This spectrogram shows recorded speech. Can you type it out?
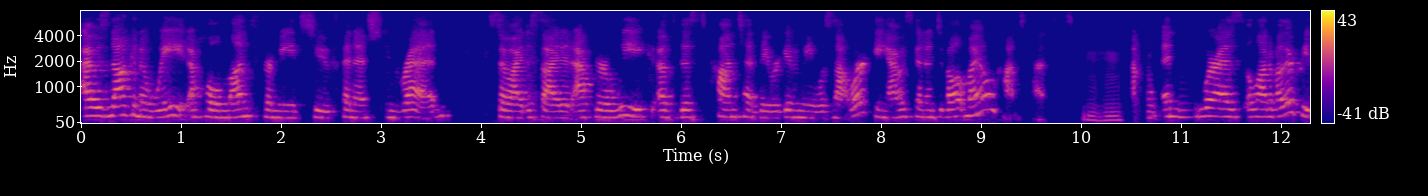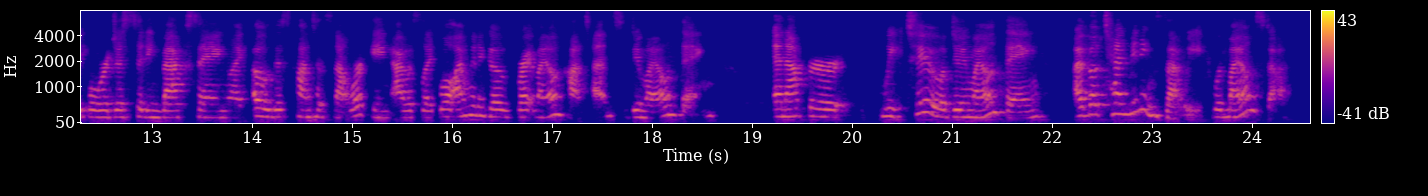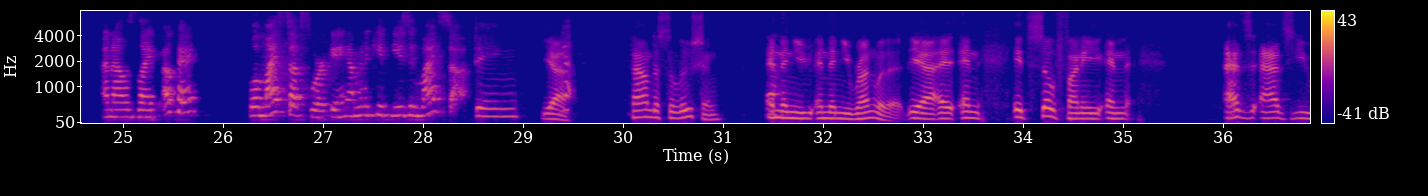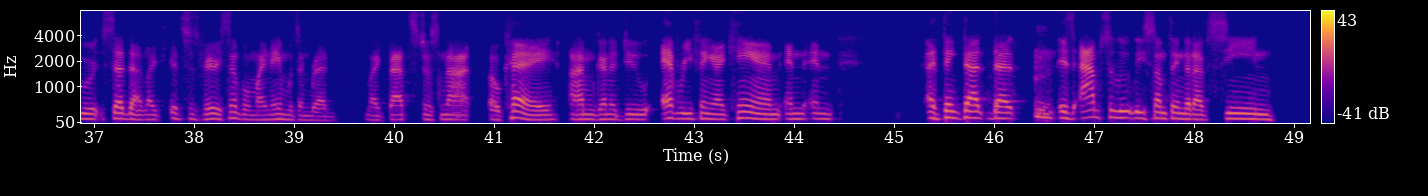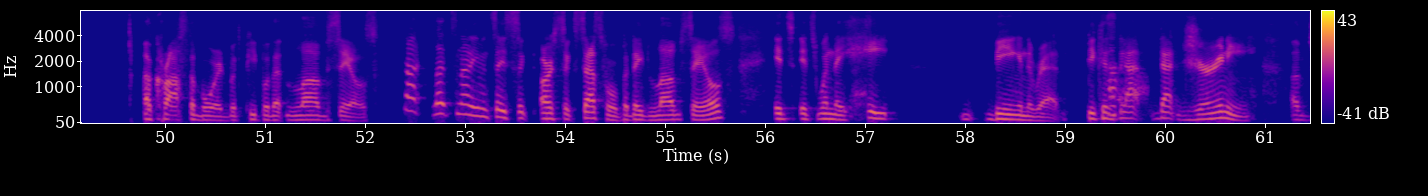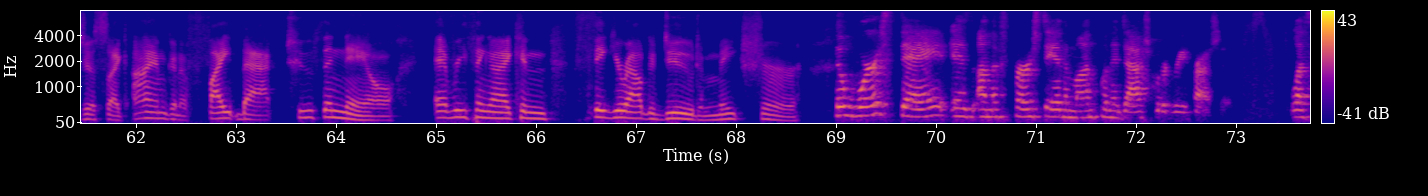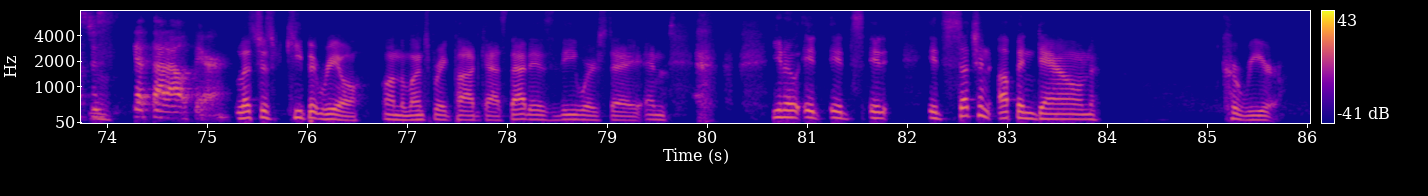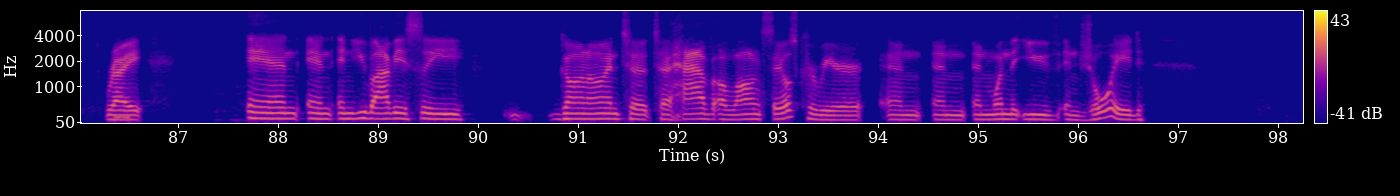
I was not going to wait a whole month for me to finish in red. So I decided after a week of this content they were giving me was not working, I was going to develop my own content. mhm. Um, and whereas a lot of other people were just sitting back saying like oh this content's not working i was like well i'm going to go write my own content do my own thing and after week two of doing my own thing i booked 10 meetings that week with my own stuff and i was like okay well my stuff's working i'm going to keep using my stuff Ding. Yeah. Yeah. Found a solution. And then you and then you run with it. Yeah. And it's so funny. And as as you said that, like it's just very simple. My name was in red. Like that's just not okay. I'm gonna do everything I can. And and I think that that is absolutely something that I've seen across the board with people that love sales. Not let's not even say suc- are successful, but they love sales. It's it's when they hate being in the red because Oh, that that journey of just like I am gonna fight back tooth and nail everything I can figure out to do to make sure. the worst day is on the first day of the month when the dashboard refreshes let's hmm. just get that out there Let's just keep it real on the lunch break podcast. That is the worst day, and you know it it's it it's such an up and down career, Mm-hmm. right? And and and you've obviously gone on to to have a long sales career and and and one that you've enjoyed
